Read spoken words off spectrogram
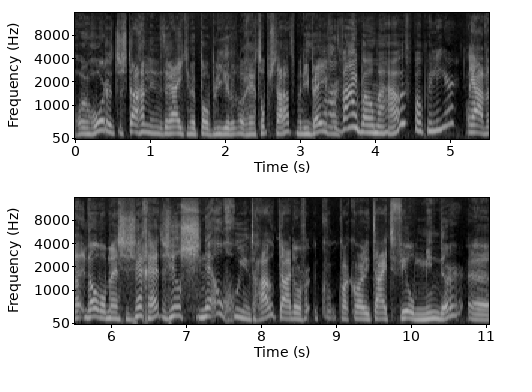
hoorde te staan in het rijtje met populier dat nog rechtop staat. Maar die bever... Wat waaibomenhout, populier? Ja, wel wat mensen zeggen. Hè. Het is heel snel groeiend hout. Daardoor qua kwaliteit veel minder. Uh,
